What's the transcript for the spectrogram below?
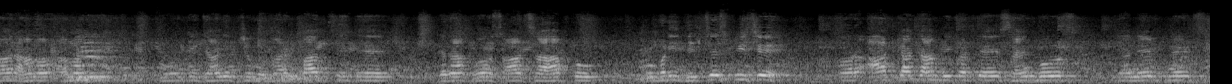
और हम, हमारी उनकी जानब से मुबारकबाद देते हैं जनाब गौस आर्ट साहब को, वो बड़ी दिलचस्पी से और आर्ट का काम भी करते हैं, साइन बोर्ड या नेम प्लेट्स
